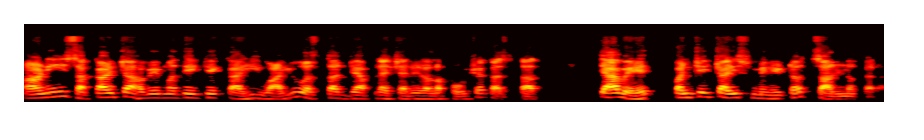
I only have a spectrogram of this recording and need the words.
आणि सकाळच्या हवेमध्ये जे काही वायू असतात जे आपल्या शरीराला पोषक असतात त्यावेळेत पंचेचाळीस मिनिट चालणं करा.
